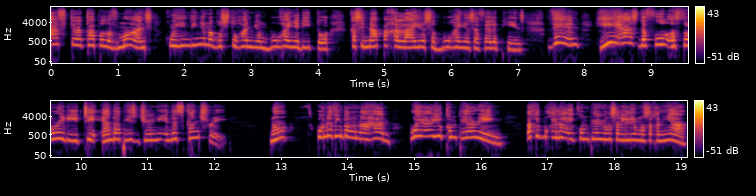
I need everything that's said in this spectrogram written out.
After a couple of months, kung hindi niya magustuhan yung buhay niya dito kasi napakalayo sa buhay niya sa Philippines, then he has the full authority to end up his journey in this country. No? Huwag nating pangunahan. Why are you comparing? Bakit mo kailangang i-compare yung sarili mo sa kanya?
